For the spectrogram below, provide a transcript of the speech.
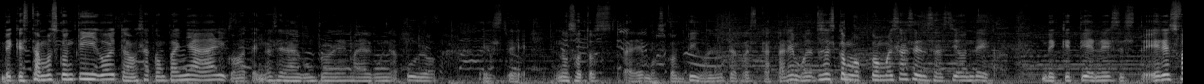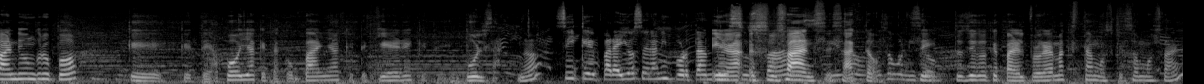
de que estamos contigo y te vamos a acompañar y cuando tengas en algún problema, algún apuro, este, nosotros estaremos contigo, ¿no? te rescataremos. Entonces como, como esa sensación de, de que tienes, este, eres fan de un grupo que, que te apoya, que te acompaña, que te quiere, que te impulsa, ¿no? Sí, que para ellos eran importantes Y a- sus, sus fans, eso- exacto. eso bonito. Sí, entonces yo creo que para el programa que estamos, que somos fans,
